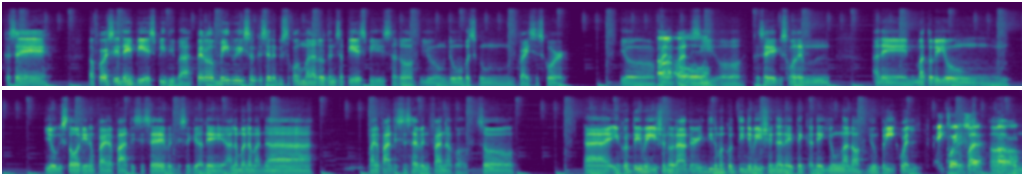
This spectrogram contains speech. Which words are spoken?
Kasi, of course, yun na yung PSP, di ba? Pero main reason kasi na gusto kong malaro din sa PSP is, ano, yung lumabas kong Crisis Core. Yung Final Ah, Fantasy. Oo. Kasi gusto ko rin, ano eh, matuloy yung yung story ng Final Fantasy 7 kasi ano eh, alam mo naman na Final Fantasy 7 fan ako. So, uh, yung continuation or rather hindi naman continuation yan I think ano yung ano yung prequel Prequel siya. uh, Oo. kung,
